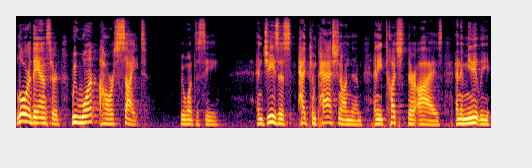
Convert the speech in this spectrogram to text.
Lord, they answered, We want our sight. We want to see. And Jesus had compassion on them, and he touched their eyes, and immediately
